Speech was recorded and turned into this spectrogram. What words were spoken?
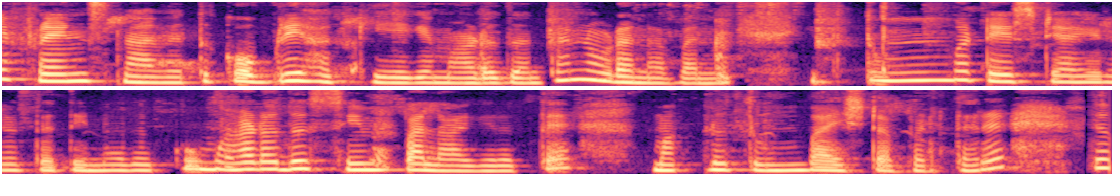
ಹಾಯ್ ಫ್ರೆಂಡ್ಸ್, ನಾವಿವತ್ತು ಕೊಬ್ಬರಿ ಅಕ್ಕಿ ಹೇಗೆ ಮಾಡೋದು ಅಂತ ನೋಡೋಣ, ಬನ್ನಿ. ಇದು ತುಂಬ ಟೇಸ್ಟಿಯಾಗಿರುತ್ತೆ ತಿನ್ನೋದಕ್ಕೂ ಮಾಡೋದು ಸಿಂಪಲ್ ಆಗಿರುತ್ತೆ. ಮಕ್ಕಳು ತುಂಬ ಇಷ್ಟಪಡ್ತಾರೆ. ಇದು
